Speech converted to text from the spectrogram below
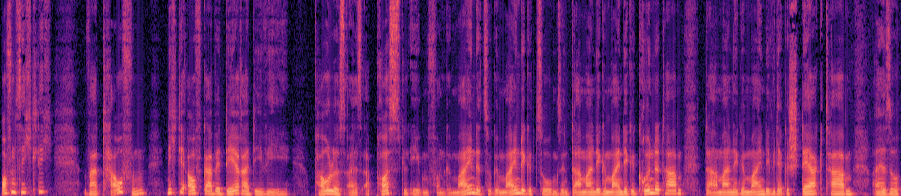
Offensichtlich war Taufen nicht die Aufgabe derer, die wie Paulus als Apostel eben von Gemeinde zu Gemeinde gezogen sind, da mal eine Gemeinde gegründet haben, da mal eine Gemeinde wieder gestärkt haben, also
